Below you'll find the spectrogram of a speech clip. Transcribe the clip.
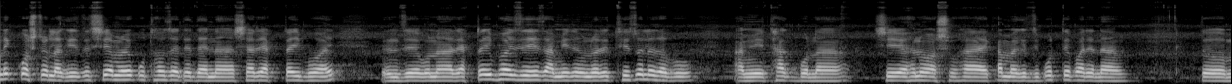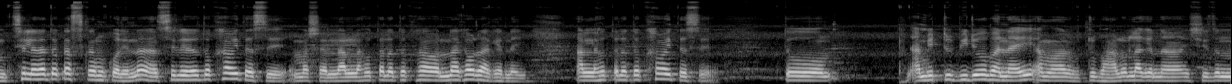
অনেক কষ্ট লাগে যে সে আমার কোথাও যেতে দেয় না, সে আর একটাই ভয়, যে ওনার একটাই ভয় যে আমি ওনারে থুয়ে চলে যাব, আমি থাকব না, সে এখনও অসহায়, কামাকাজি করতে পারে না। তো ছেলেরা তো কাজকাম করে না, ছেলেরা তো খাওয়াইতেছে মাসাল্লাহ আল্লাহ তালা তো খাওয়া না খাওয়া রাখে নাই। আল্লাহ তালা তো খাওয়াইতেছে। তো আমি একটু ভিডিও বানাই, আমার একটু ভালো লাগে না, সেজন্য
